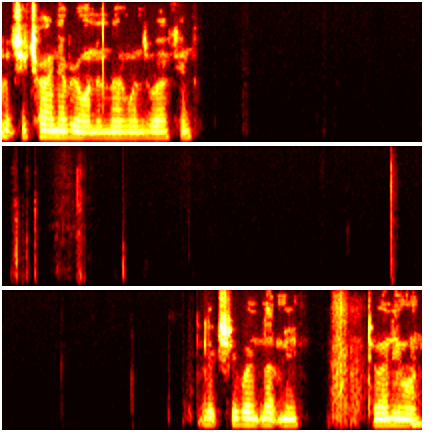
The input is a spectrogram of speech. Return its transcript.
Literally trying everyone and no one's working. Literally won't let me do anyone.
